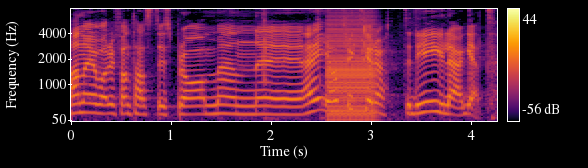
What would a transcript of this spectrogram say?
Han har ju varit fantastiskt bra, men eh, nej, jag trycker rött. Det är ju läget.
